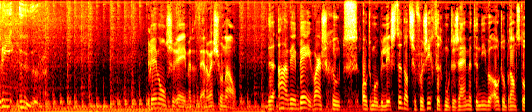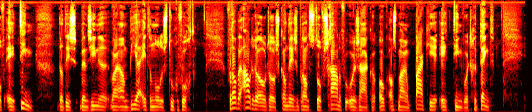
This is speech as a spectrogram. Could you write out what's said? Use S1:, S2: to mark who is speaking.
S1: Drie uur.
S2: Raymond Seré met het NOS-journaal. De AWB waarschuwt automobilisten dat ze voorzichtig moeten zijn met de nieuwe autobrandstof E10. Dat is benzine waaraan bia-ethanol is toegevoegd. Vooral bij oudere auto's kan deze brandstof schade veroorzaken, ook als maar een paar keer E10 wordt getankt.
